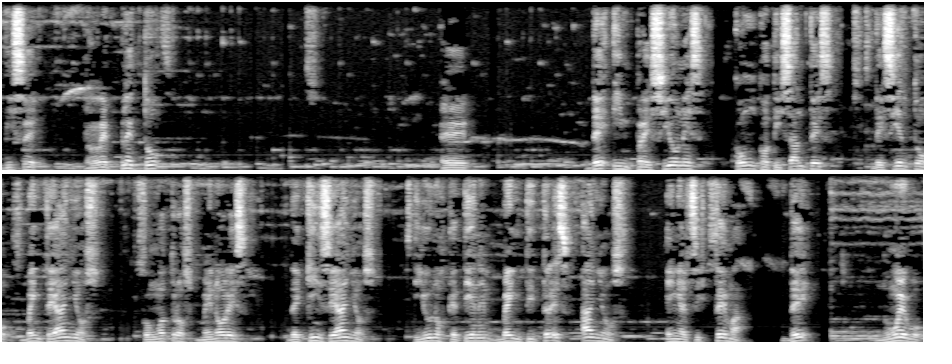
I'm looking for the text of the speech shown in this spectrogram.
dice repleto eh, de impresiones con cotizantes de 120 años, con otros menores de 15 años y unos que tienen 23 años en el sistema de nuevo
